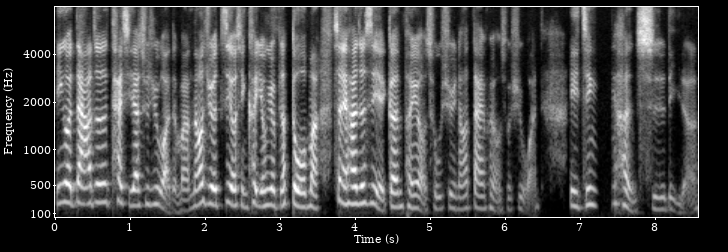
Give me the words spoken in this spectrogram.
因为大家就是太期待出去玩的嘛，然后觉得自由行可以拥有比较多嘛，所以他就是也跟朋友出去，然后带朋友出去玩，已经很吃力了。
